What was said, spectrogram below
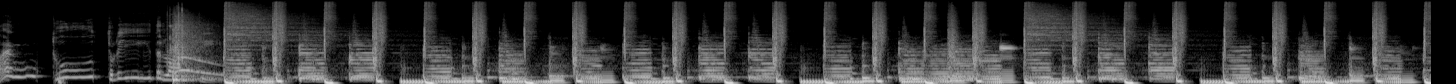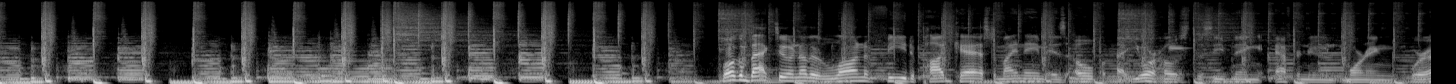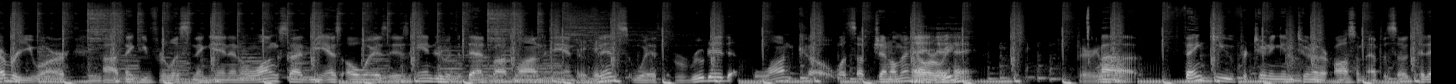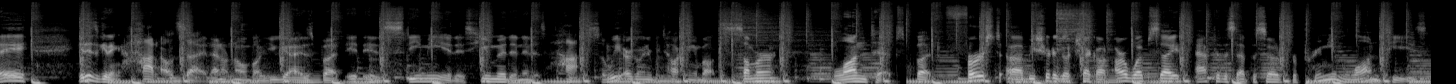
One, two, three, the lawn Welcome back to another Lawn Feed podcast. My name is Ope, uh, your host this evening, afternoon, morning, wherever you are. Uh, thank you for listening in. And alongside me, as always, is Andrew with the Dad Bod Lawn and Vince with Rooted Lawn Co. What's up, gentlemen? How are we? Very well. Uh, thank you for tuning in to another awesome episode. Today, it is getting hot outside. I don't know about you guys, but it is steamy, it is humid, and it is hot. So, we are going to be talking about summer lawn tips. But first, uh, be sure to go check out our website after this episode for premium lawn tees,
